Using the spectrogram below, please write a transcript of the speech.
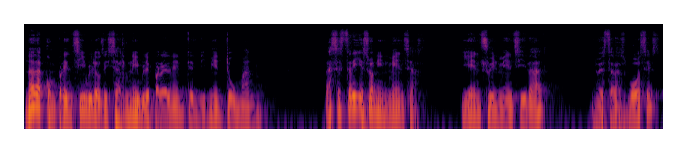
nada comprensible o discernible para el entendimiento humano. Las estrellas son inmensas, y en su inmensidad, nuestras voces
